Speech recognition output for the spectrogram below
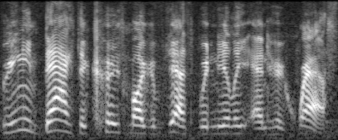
bringing back the Curse Mark of Death would nearly end her quest.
